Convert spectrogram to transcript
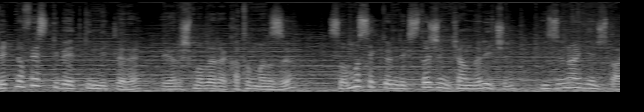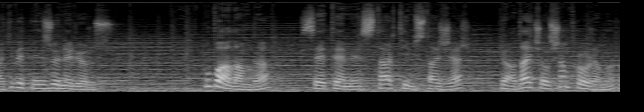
Teknofest gibi etkinliklere ve yarışmalara katılmanızı, savunma sektöründeki staj imkanları için vizyoner genç takip etmenizi öneriyoruz. Bu bağlamda STM Star Team stajyer ve aday çalışan programı,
